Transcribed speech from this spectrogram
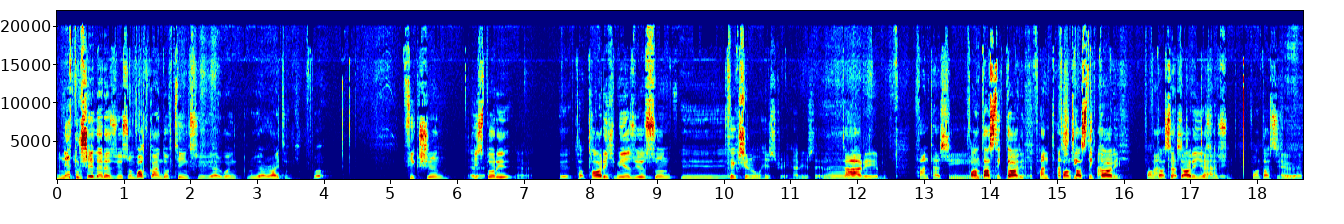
e, Ne tür şeyler yazıyorsun? What kind of things you are going you are writing? What? Fiction, Evet. history, Evet. E, ta- tarih mi yazıyorsun? E, Fictional history. How do you say that? Ha. Tarih, fantasi. fantastik tarih. e, Fantastik, Fantastik tarih. Fantastik Fantastik tarih tarih. yazıyorsun. Fantastik. Evet.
